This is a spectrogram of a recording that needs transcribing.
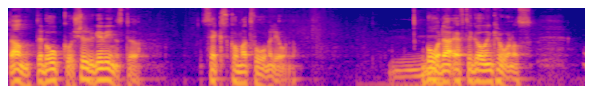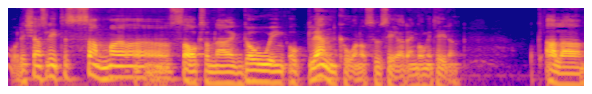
Dante Boko 20 vinster. 6,2 miljoner. Båda efter Going Kronos. Och det känns lite samma sak som när Going och Glenn Kronos huserade en gång i tiden. Och alla,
